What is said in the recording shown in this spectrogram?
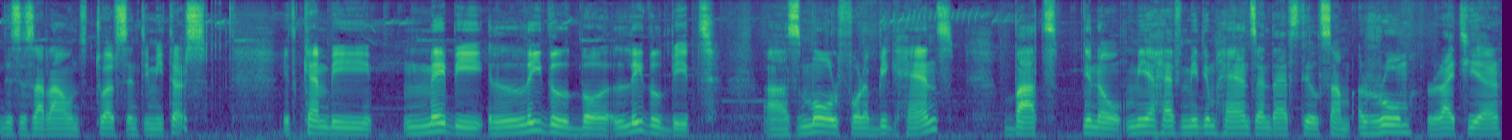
This is around 12 centimeters. It can be maybe a little, little bit uh, small for a big hands but you know me I have medium hands and I have still some room right here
